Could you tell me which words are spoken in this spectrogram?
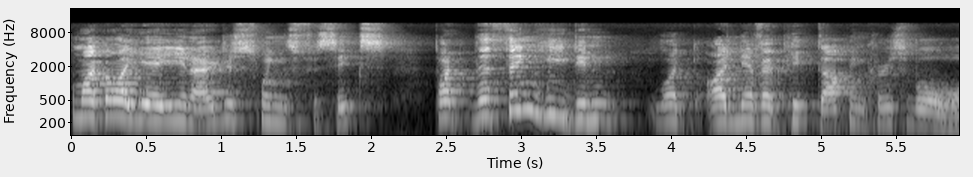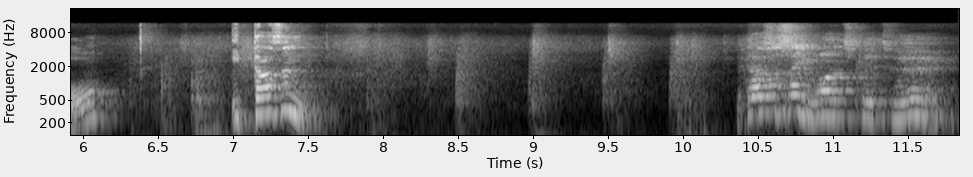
I'm like, oh yeah, you know, just swings for six. But the thing he didn't, like, I never picked up in Crucible War, it doesn't, it doesn't say once per turn.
